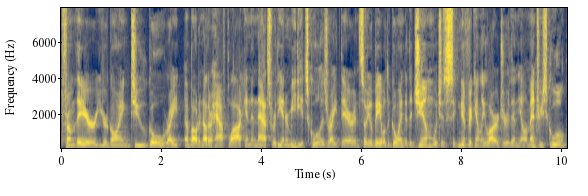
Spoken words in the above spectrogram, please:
from there, you're going to go right about another half block, and then that's where the intermediate school is right there. And so you'll be able to go into the gym, which is significantly larger than the elementary school,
